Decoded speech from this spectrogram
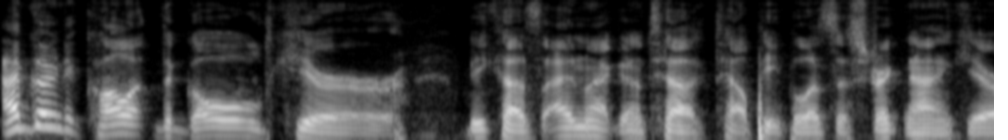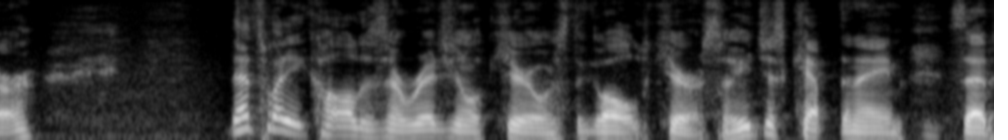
I'm going to call it the gold cure because I'm not going to tell tell people it's a strychnine cure. That's what he called his original cure was the gold cure. So he just kept the name, said,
